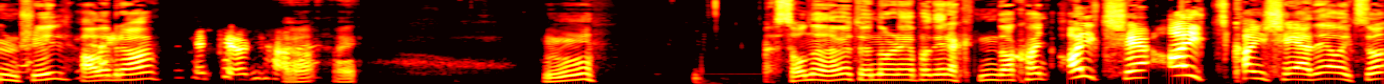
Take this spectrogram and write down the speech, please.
Unnskyld. Ha det bra. Helt i orden. Ha det. Ja, hei. Mm. Sånn er det, vet du. Når det er på direkten, da kan alt skje. Alt kan skje! Det er altså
